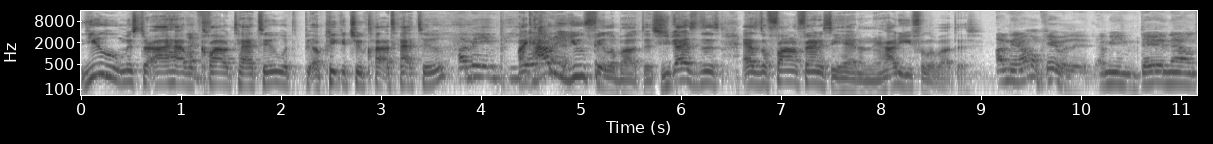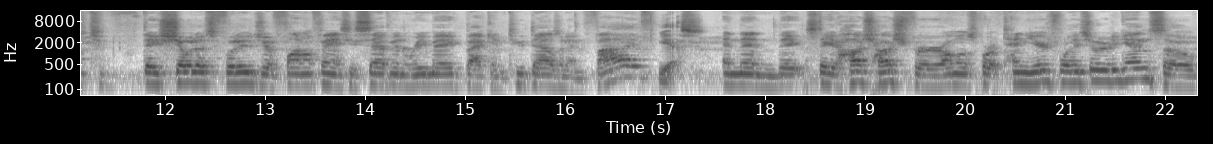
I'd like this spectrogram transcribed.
you, Mr. I have a cloud tattoo with a Pikachu cloud tattoo. I mean, Like, how do you feel about this? You guys, this as the Final Fantasy head in there, how do you feel about this? I mean, I'm okay with it. I mean, they announced, they showed us footage of Final Fantasy VII Remake back in 2005, Yes. And then they stayed hush hush for almost for 10 years before they showed it again. So,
